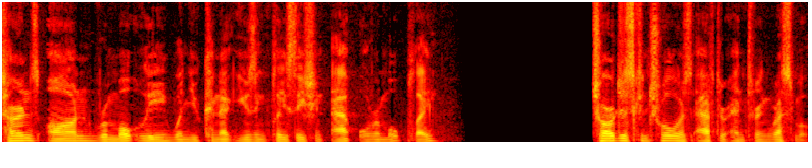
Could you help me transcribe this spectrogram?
Turns on remotely when you connect using PlayStation app or remote play. Charges controllers after entering rest mode.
